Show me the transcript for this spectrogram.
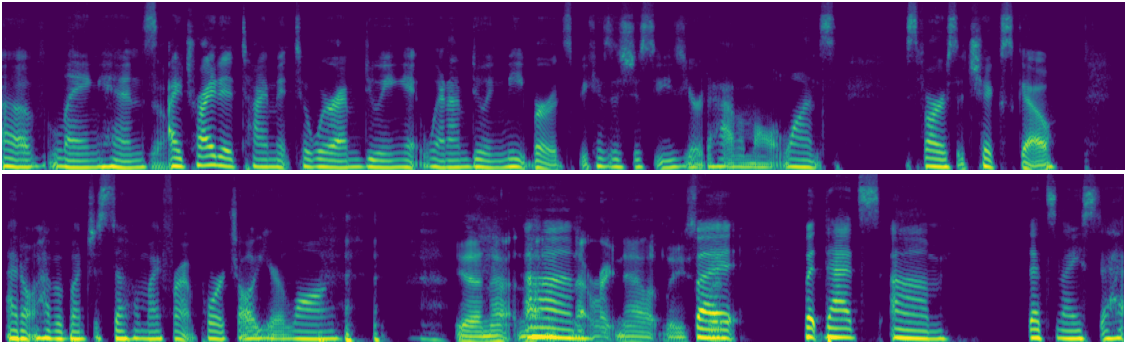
of laying hens. Yeah. I try to time it to where I'm doing it when I'm doing meat birds because it's just easier to have them all at once. As far as the chicks go, I don't have a bunch of stuff on my front porch all year long. Yeah, not not, not Um, right now at least. but but that's um that's nice to ha-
